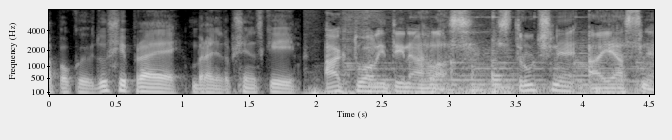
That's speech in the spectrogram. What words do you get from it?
a pokoj v duši praje. Brane Dobšinský. Aktuality na hlas. Stručne a jasne.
